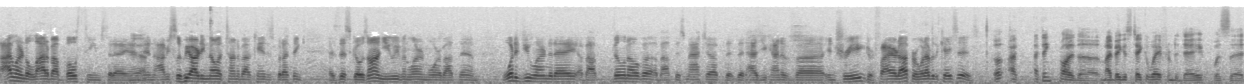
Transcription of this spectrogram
I learned a lot about both teams today, and, Yeah. and obviously we already know a ton about Kansas, but I think as this goes on, you even learn more about them. What did you learn today about Villanova, about this matchup that, that has you kind of uh, intrigued or fired up or whatever the case is? Well, I, I think probably the my biggest takeaway from today was that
